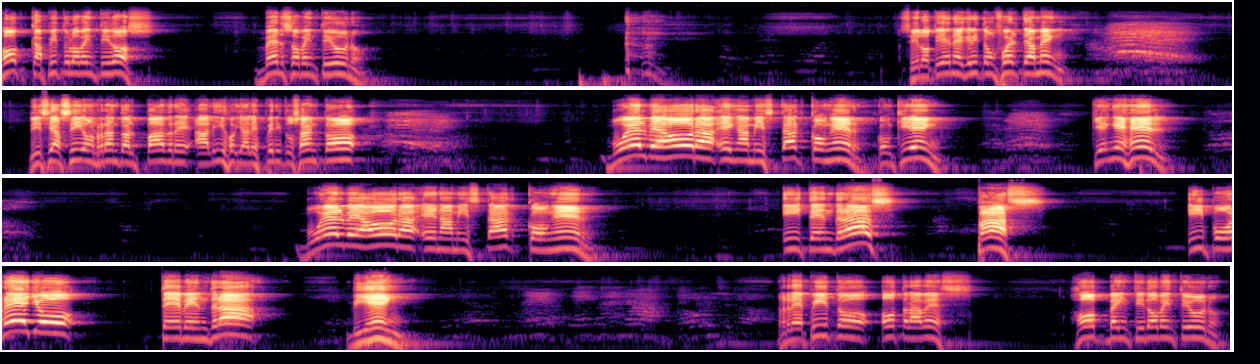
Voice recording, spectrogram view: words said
Job capítulo 22, verso 21. Si lo tiene, grita un fuerte amén. Dice así, honrando al Padre, al Hijo y al Espíritu Santo. Vuelve ahora en amistad con Él. ¿Con quién? ¿Quién es Él? Vuelve ahora en amistad con Él. Y tendrás paz. Y por ello te vendrá bien. Repito otra vez. Job 22, 21.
